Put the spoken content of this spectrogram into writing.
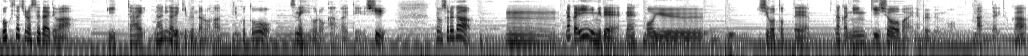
僕たちの世代では一体何ができるんだろうなっていうことを常日頃考えているし、でもそれが、うーん、なんかいい意味でね、こういう仕事って、なんか人気商売な部分もあったりとか、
